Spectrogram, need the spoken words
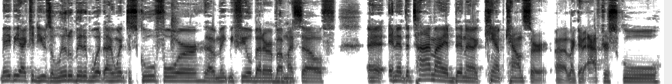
Maybe I could use a little bit of what I went to school for. That would make me feel better about mm. myself. And at the time, I had been a camp counselor, uh, like an after school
